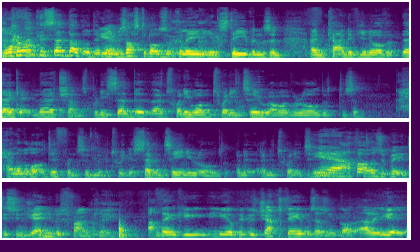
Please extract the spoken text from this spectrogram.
Karanka said that though, didn't he? Yeah. He was asked about Zuculini and Stephens and, and kind of, you know, that they're getting their chance. But he said that they're 21, 22, however old. There's a hell of a lot of difference, isn't there, between a 17 year old and a, and a 22 year Yeah, I thought it was a bit disingenuous, frankly. I think he, you know, because Jack Stephens hasn't got. uh, He,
